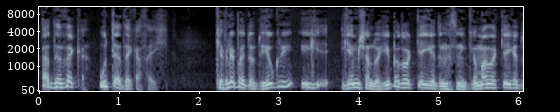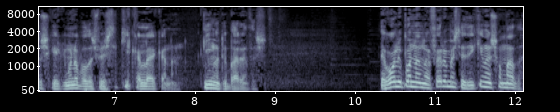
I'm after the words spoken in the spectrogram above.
Άντε 10, ούτε 10 θα έχει. Και βλέπετε ότι οι Ούγγροι γέμισαν το γήπεδο και για την εθνική ομάδα και για το συγκεκριμένο ποδοσφαιριστή και καλά έκαναν. Κλείνω την παρένθεση. Εγώ λοιπόν αναφέρομαι στη δική μας ομάδα,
